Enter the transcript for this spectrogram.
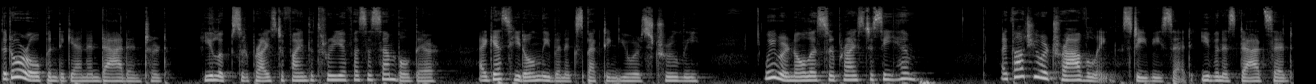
The door opened again and Dad entered. He looked surprised to find the three of us assembled there. I guess he'd only been expecting yours truly. We were no less surprised to see him. I thought you were traveling, Stevie said, even as Dad said,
